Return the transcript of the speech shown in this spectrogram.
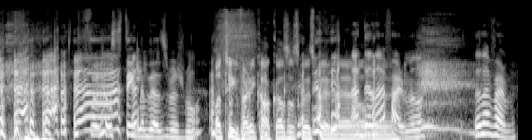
for å stille det spørsmålet. Bare tygg ferdig kaka, så skal vi spørre. Nei, den er jeg ferdig med nå. Den er ferdig med.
